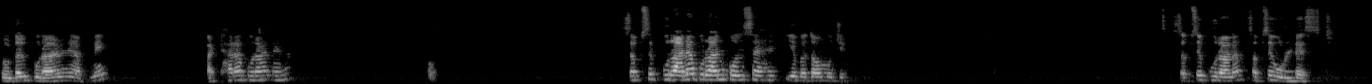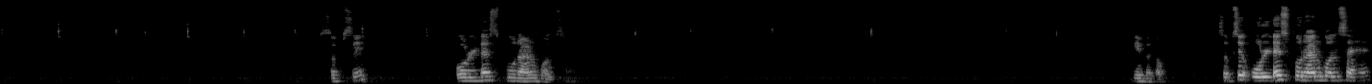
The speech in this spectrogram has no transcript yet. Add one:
टोटल पुराण है अपने? अठारह पुराण है ना? सबसे पुराना पुराण कौन सा है? ये बताओ मुझे। सबसे पुराना, सबसे ओल्डेस्ट सबसे ओल्डेस्ट पुराण कौन सा है? ये बताओ। सबसे ओल्डेस्ट पुराण कौन सा है?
